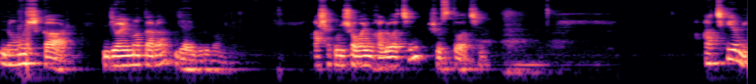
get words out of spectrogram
নমস্কার। জয় মা তারা, জয় গুরু বামদেব। আশা করি সবাই ভালো আছেন, সুস্থ আছেন। আজকে আমি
